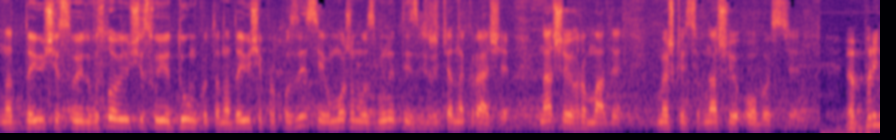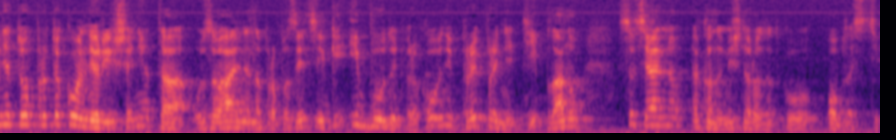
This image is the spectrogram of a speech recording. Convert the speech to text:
надаючи свою, висловлюючи свою думку та надаючи пропозиції, ми можемо змінити життя на краще нашої громади, мешканців нашої області. Прийнято протокольні рішення та узагальнено пропозиції, які і будуть враховані при прийнятті плану соціально-економічного розвитку області.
